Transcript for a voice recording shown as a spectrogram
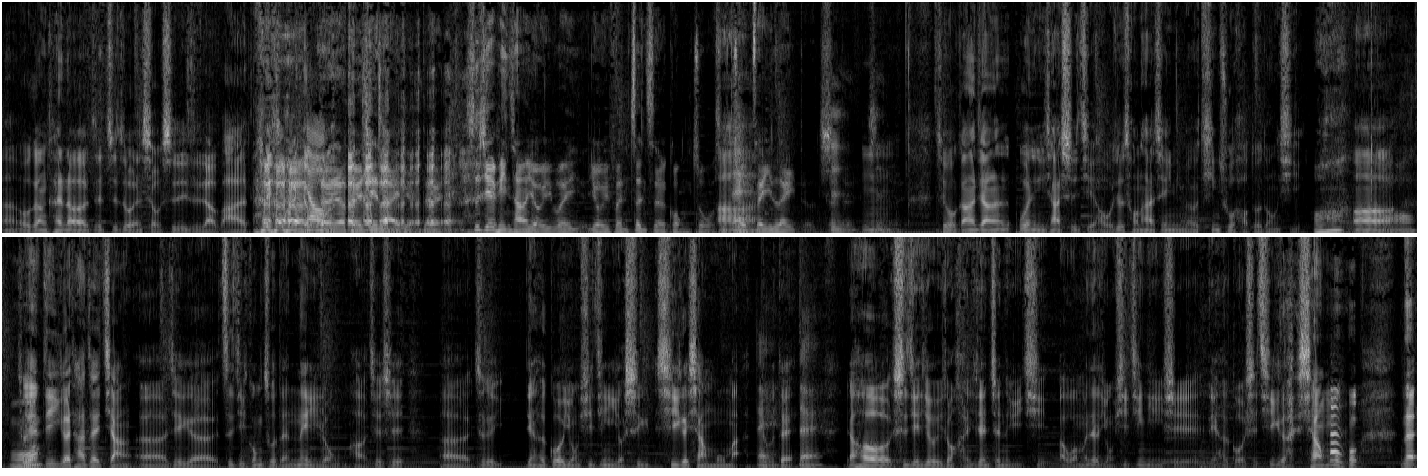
嗯，我刚看到这制作人手势一直要把它 要对要推进来一点。对，师姐平常有一位有一份正职的工作是做这一类的，是嗯，所以我刚刚这样问一下师姐哈，我就从她的声音里面有听出好多东西。哦。哦。首先第一个她在讲呃这个自己工作的内容哈，就是呃这个。联合国永续经营有十七个项目嘛，对不对？对。然后师姐就有一种很认真的语气啊，我们的永续经营是联合国十七个项目，那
